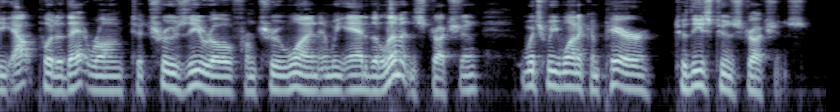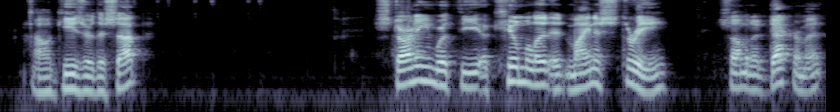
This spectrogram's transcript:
the output of that rung to true 0 from true 1, and we added the limit instruction, which we want to compare to these two instructions. I'll geezer this up starting with the accumulate at minus 3. So I'm going to decrement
